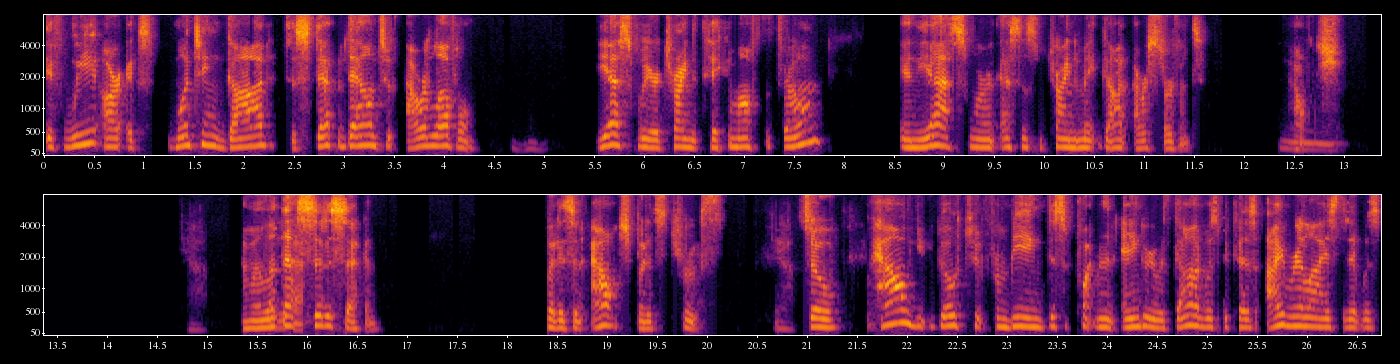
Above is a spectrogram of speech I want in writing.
If we are ex- wanting God to step down to our level, yes, we are trying to take him off the throne. And yes, we're in essence trying to make God our servant. Ouch. Yeah. I'm going to let Yeah. that sit a second. But it's an ouch, but it's truth. Yeah. So, how you go to from being disappointed and angry with God was because I realized that it was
